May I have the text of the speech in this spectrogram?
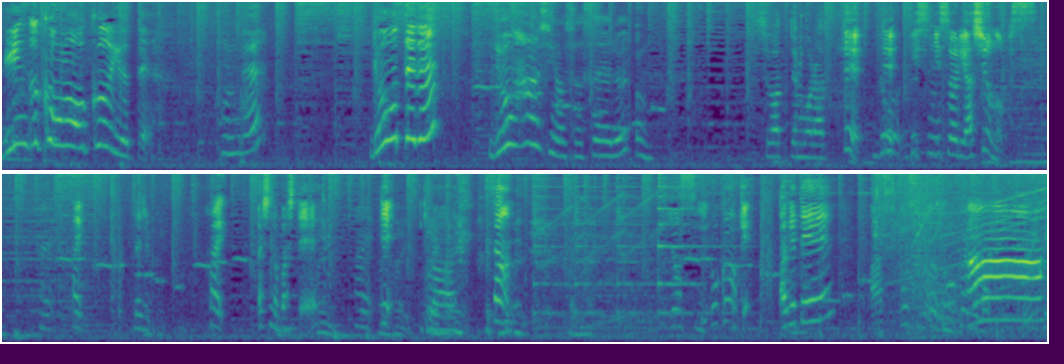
て。リングコンを置く言うて。ほんで？両手で？上半身を支える？座ってもらってどで椅子に座り足を伸ばす。はい。大丈夫。はい。足伸ばして。でい。きます。三よしここオッケー上げて。足腰の強化にもあー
